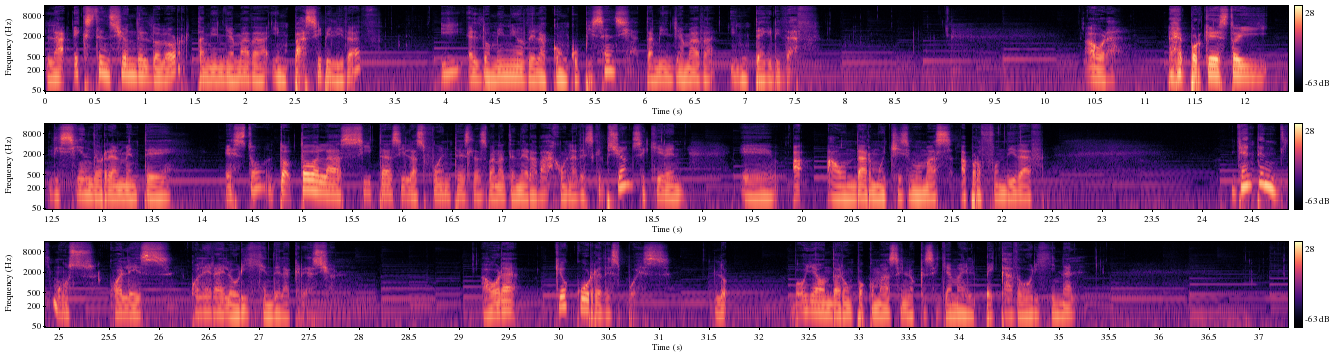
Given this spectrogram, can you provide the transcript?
la extensión del dolor, también llamada impasibilidad, y el dominio de la concupiscencia, también llamada integridad. Ahora, ¿por qué estoy diciendo realmente esto? todas las citas y las fuentes las van a tener abajo en la descripción si quieren eh, ahondar muchísimo más a profundidad. Ya entendimos cuál es, cuál era el origen de la creación. Ahora, ¿qué ocurre después? Lo, voy a ahondar un poco más en lo que se llama el pecado original.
